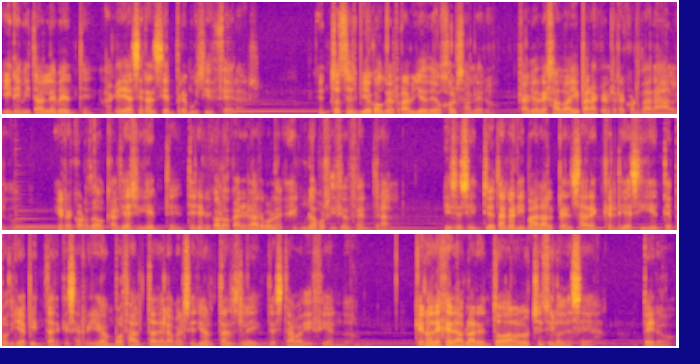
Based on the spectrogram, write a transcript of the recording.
Inevitablemente, aquellas eran siempre muy sinceras. Entonces vio con el rabillo de ojo el salero, que había dejado ahí para que le recordara algo, y recordó que al día siguiente tenía que colocar el árbol en una posición central, y se sintió tan animada al pensar en que el día siguiente podría pintar que se rió en voz alta de lo que el señor Tansley te estaba diciendo. Que no deje de hablar en toda la noche si lo desea. Pero,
